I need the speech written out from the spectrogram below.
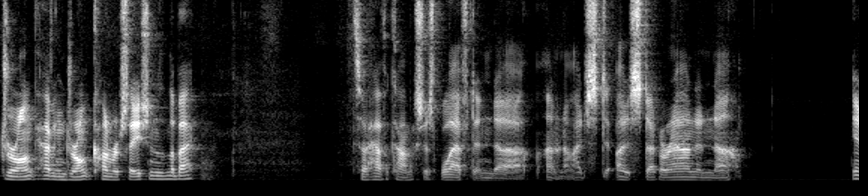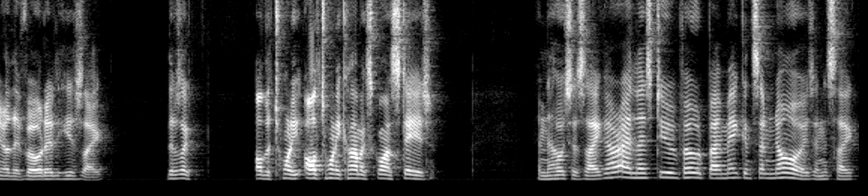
drunk having drunk conversations in the back. So half the comics just left and uh, i don't know i just i just stuck around and uh, you know they voted. He's like there's like all the 20 all 20 comics go on stage. And the host is like all right let's do a vote by making some noise. And it's like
